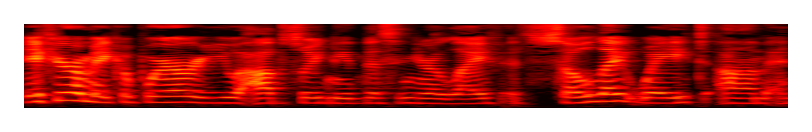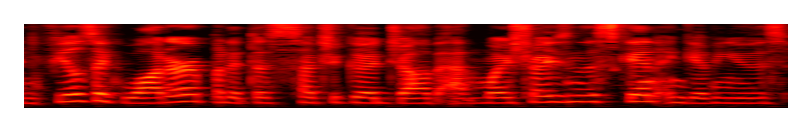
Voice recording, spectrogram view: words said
if you're a makeup wearer, you absolutely need this in your life. It's so lightweight um, and feels like water, but it does such a good job at moisturizing the skin and giving you this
